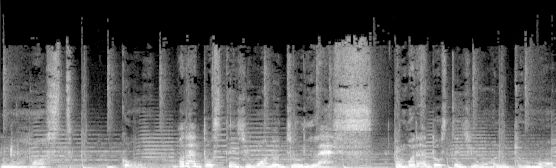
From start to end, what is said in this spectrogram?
must go. What are those things you want to do less? And what are those things you want to do more?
